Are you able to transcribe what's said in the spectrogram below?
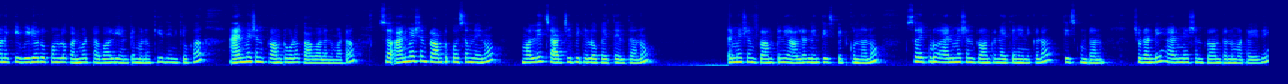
మనకి వీడియో రూపంలో కన్వర్ట్ అవ్వాలి అంటే మనకి దీనికి ఒక యానిమేషన్ ప్రాంప్ట్ కూడా కావాలన్నమాట. సో యానిమేషన్ ప్రాంప్ట్ కోసం నేను మళ్ళీ చార్ట్ జీపీటీలోకి అయితే వెళ్తాను. యానిమేషన్ ప్రాంప్ట్ని ఆల్రెడీ నేను తీసి పెట్టుకున్నాను. సో ఇప్పుడు యానిమేషన్ ప్రాంప్ట్ని అయితే నేను ఇక్కడ తీసుకుంటాను. చూడండి యానిమేషన్ ప్రాంప్ట్ అనమాట ఇది.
